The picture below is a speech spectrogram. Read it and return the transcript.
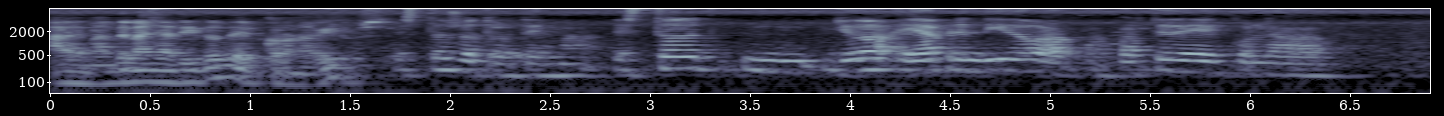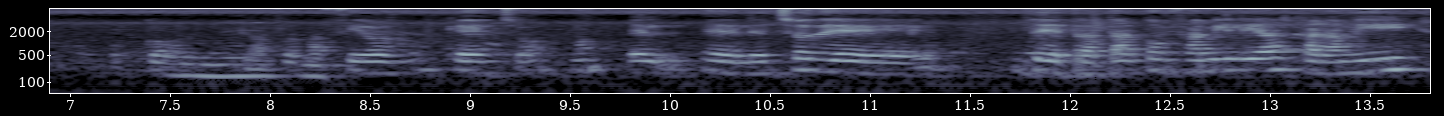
Además del añadido del coronavirus. Esto es otro tema. Esto mm, yo he aprendido, aparte de con la, con la formación que he hecho, ¿no? el, el hecho de, de tratar con familias, para mí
